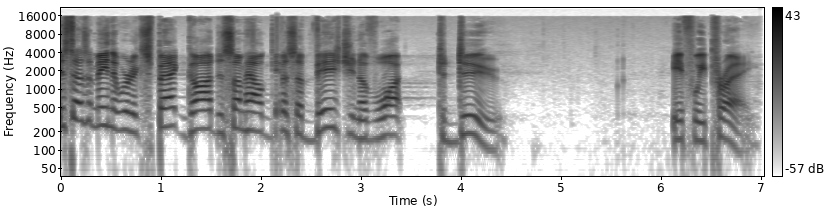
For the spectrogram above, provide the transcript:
This doesn't mean that we're to expect God to somehow give us a vision of what to do if we pray.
